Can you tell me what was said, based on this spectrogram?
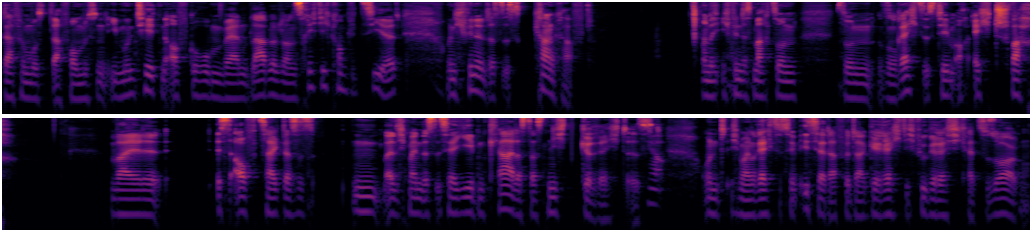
dafür muss, davor müssen Immunitäten aufgehoben werden, bla bla bla. Und das ist richtig kompliziert. Und ich finde, das ist krankhaft. Und ich, ich finde, das macht so ein, so, ein, so ein Rechtssystem auch echt schwach. Weil es aufzeigt, dass es, weil ich meine, das ist ja jedem klar, dass das nicht gerecht ist. Ja. Und ich meine, Rechtssystem ist ja dafür da, gerechtig für Gerechtigkeit zu sorgen.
